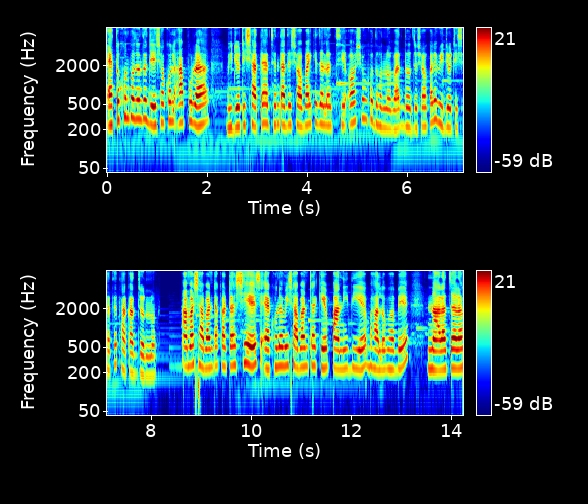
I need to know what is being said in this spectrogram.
এতক্ষণ পর্যন্ত যে সকল আপুরা ভিডিওটির সাথে আছেন, তাদের সবাইকে জানাচ্ছি অসংখ্য ধন্যবাদ ধৈর্য সহকারে ভিডিওটির সাথে থাকার জন্য। আমার সাবানটা কাটা শেষ, এখন আমি সাবানটাকে পানি দিয়ে ভালোভাবে নাড়াচাড়া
